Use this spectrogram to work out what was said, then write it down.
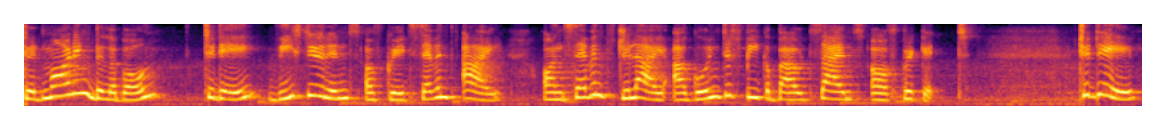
Good morning, Billabong. Today, we students of grade 7th I on 7th July are going to speak about science of cricket. Today,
